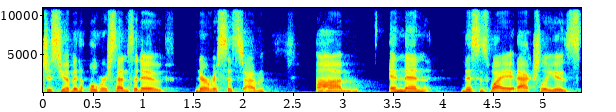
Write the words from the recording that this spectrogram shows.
just you have an oversensitive nervous system. Um, and then this is why it actually is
